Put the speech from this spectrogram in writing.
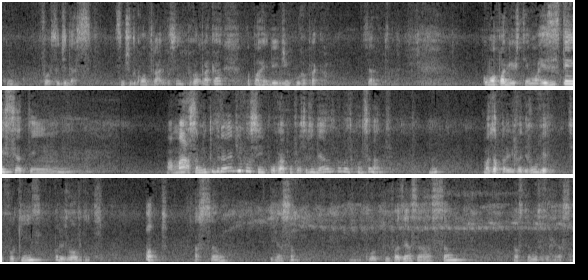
com força de 10 sentido contrário. Você empurra para cá, a parede empurra para cá. Certo? Como a parede tem uma resistência, tem uma massa muito grande, você empurrar com força de 10 não vai acontecer nada. Né? Mas a parede vai devolver. Se for 15, a parede devolve 15. Pronto. Ação e reação. O corpo fazer essa ação, nós temos essa reação.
